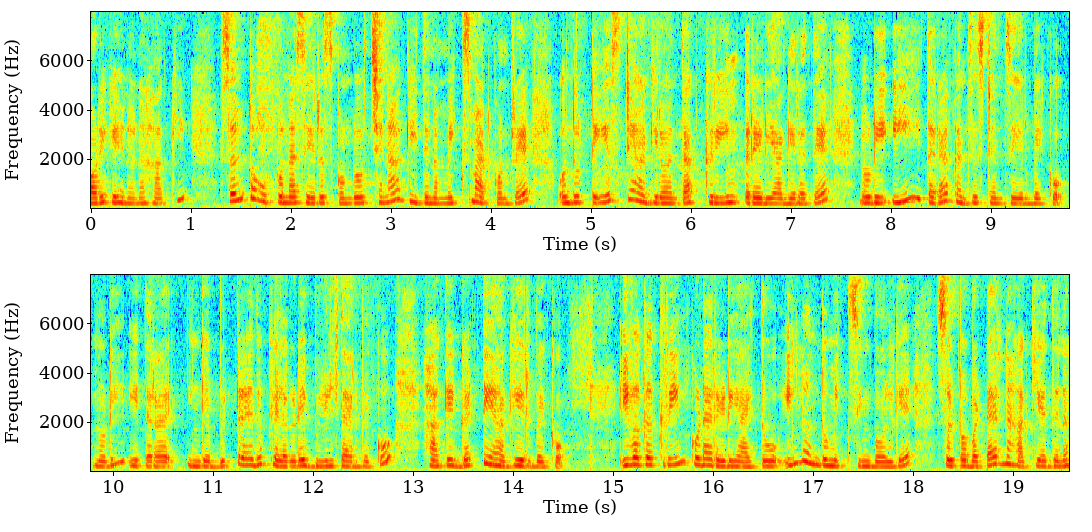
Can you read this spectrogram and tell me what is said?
ಆರಿಗೇನೋನ ಹಾಕಿ, ಸ್ವಲ್ಪ ಉಪ್ಪನ್ನು ಸೇರಿಸ್ಕೊಂಡು ಚೆನ್ನಾಗಿ ಇದನ್ನು ಮಿಕ್ಸ್ ಮಾಡಿಕೊಂಡ್ರೆ ಒಂದು ಟೇಸ್ಟಿ ಆಗಿರುವಂಥ ಕ್ರೀಮ್ ರೆಡಿಯಾಗಿರುತ್ತೆ ನೋಡಿ, ಈ ಥರ ಕನ್ಸಿಸ್ಟೆನ್ಸಿ ಇರಬೇಕು. ನೋಡಿ, ಈ ಥರ ಹಿಂಗೆ ಬಿಟ್ಟರೆ ಅದು ಕೆಳಗಡೆ ಬೀಳ್ತಾ ಇರಬೇಕು, ಹಾಗೆ ಗಟ್ಟಿಯಾಗಿ ಇರಬೇಕು. ಇವಾಗ ಕ್ರೀಮ್ ಕೂಡ ರೆಡಿ ಆಯಿತು. ಇನ್ನೊಂದು ಮಿಕ್ಸಿಂಗ್ ಬೌಲ್ಗೆ ಸ್ವಲ್ಪ ಬಟರ್ನ ಹಾಕಿ ಅದನ್ನು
